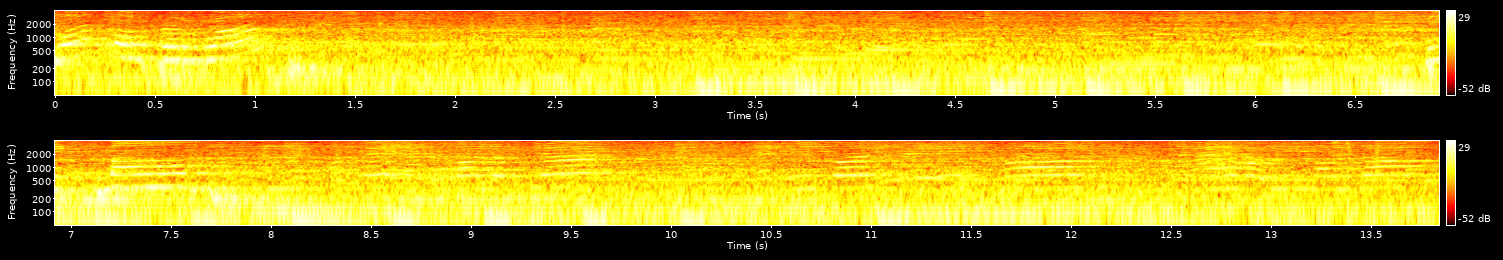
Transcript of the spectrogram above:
One more photograph. Big smiles. Okay, everyone look here. And Nicholas, ready, small. Can I have a big thumbs up?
